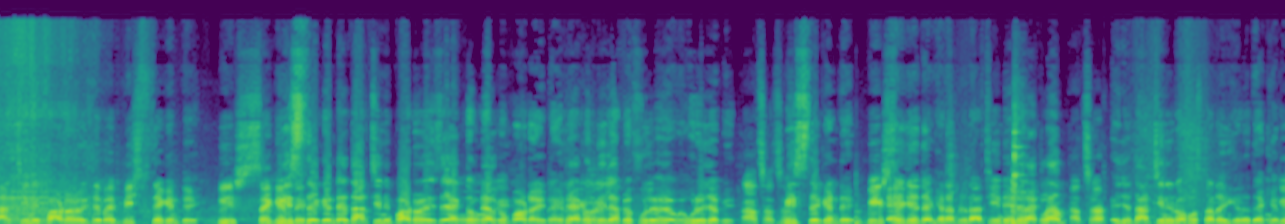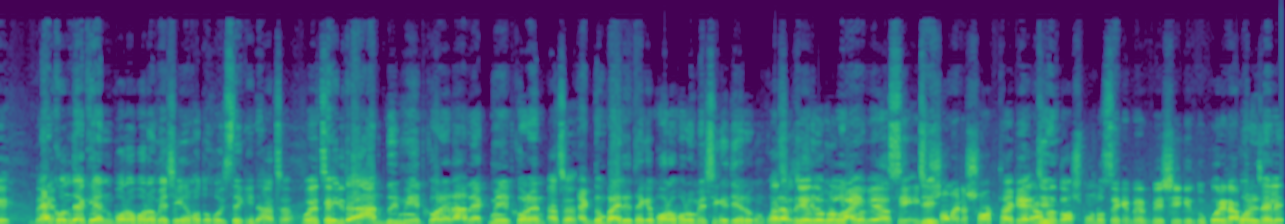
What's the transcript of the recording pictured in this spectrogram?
দারচিনি পাউডার হয়েছে ভাই বিশ সেকেন্ডে। বিশ বিশ সেকেন্ড সেকেন্ডে দারচিনি পাউডার হয়েছে একদম ট্যালকম পাউডার এটা। এটা এখন দিলে আপনি ফুলে উড়ে যাবে। আচ্ছা আচ্ছা। বিশ সেকেন্ডে। 20 এই যে দেখেন আপনি দারচিনিটা এটা রাখলাম। আচ্ছা। এই যে দারচিনির অবস্থাটা এখানে দেখেন। এখন দেখেন বড় বড় মেশিং এর মতো হয়েছে কিনা। আচ্ছা হয়েছে এইটা আর দুই মিনিট করেন আর এক মিনিট করেন। আচ্ছা। একদম বাইরে থেকে বড় বড় মেশিং এ যেরকম করে আচ্ছা, আপনি যেহেতু আমরা লাইভে আছি একটু সময়টা শর্ট থাকে আমরা 10 15 সেকেন্ডের বেশি কিন্তু করি না। করে আপনারা চাইলে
